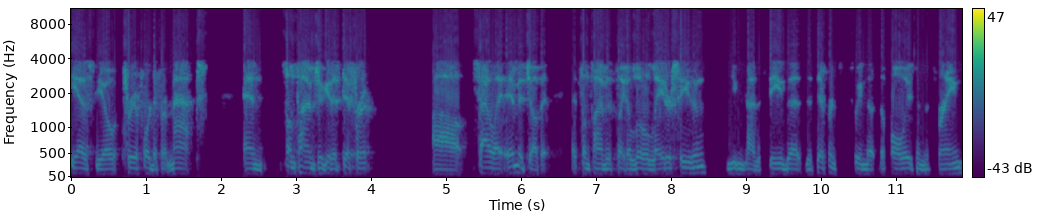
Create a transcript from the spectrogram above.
He has you know three or four different maps, and sometimes you get a different uh, satellite image of it. And sometimes it's like a little later season. You can kind of see the, the difference between the, the foliage and the terrain,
